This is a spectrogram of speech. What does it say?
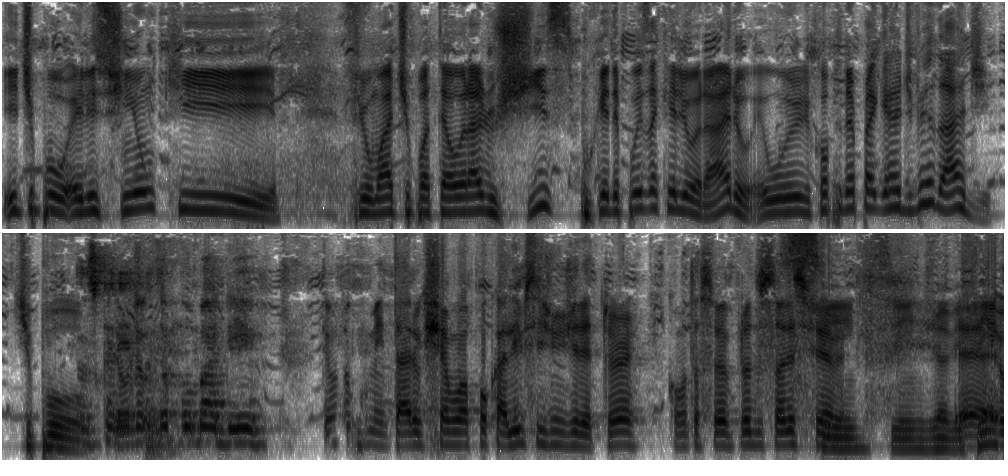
e, tipo, eles tinham que filmar, tipo, até o horário X, porque depois daquele horário, o helicóptero era pra guerra de verdade. Tipo, Os caras iam fazer o bombardeio. Tem um documentário que chama O Apocalipse de um Diretor, que conta sobre a produção desse filme. sim, sim, já vi. É, Tem aqui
